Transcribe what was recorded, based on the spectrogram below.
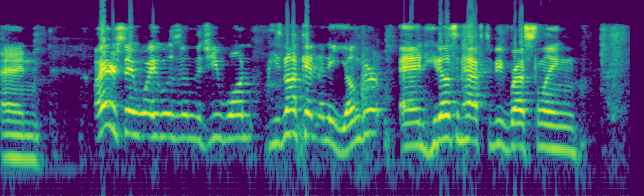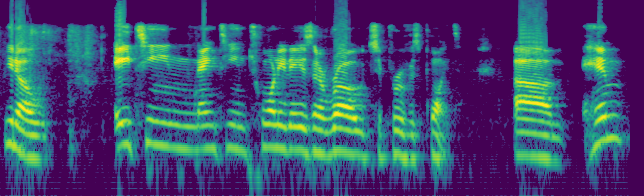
and I understand why he wasn't in the G1. He's not getting any younger, and he doesn't have to be wrestling, you know, 18, 19, 20 days in a row to prove his point. Um, him,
